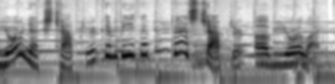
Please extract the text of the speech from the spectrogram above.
your next chapter can be the best chapter of your life.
